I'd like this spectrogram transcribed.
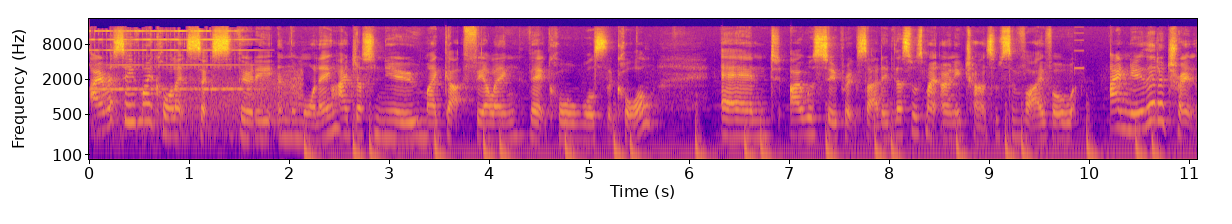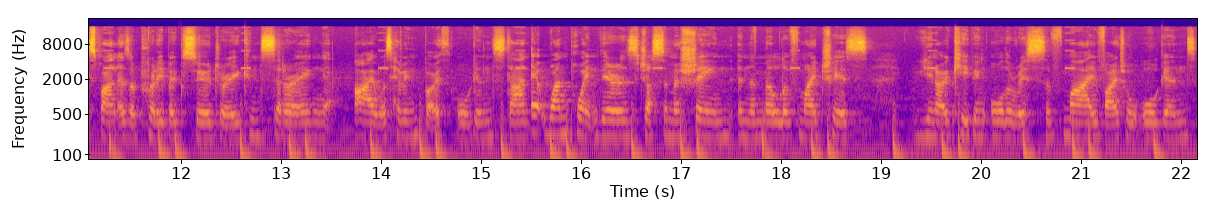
I received my call at 6.30 in the morning. I just knew my gut feeling that call was the call and I was super excited. This was my only chance of survival. I knew that a transplant is a pretty big surgery considering I was having both organs done. At one point there is just a machine in the middle of my chest you know, keeping all the rest of my vital organs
